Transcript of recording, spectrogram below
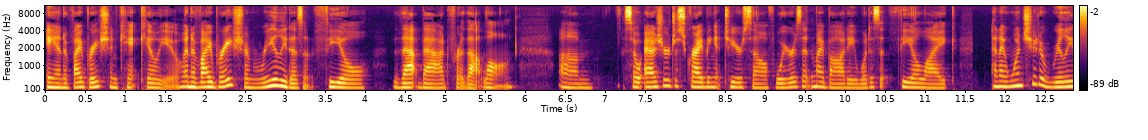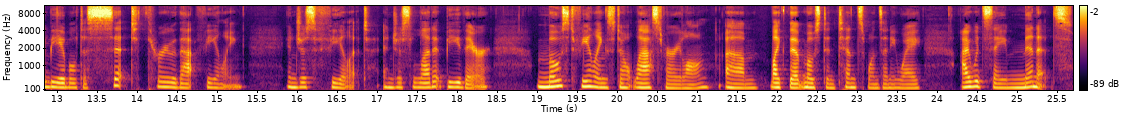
and a vibration can't kill you. And a vibration really doesn't feel that bad for that long. Um, so, as you're describing it to yourself, where is it in my body? What does it feel like? And I want you to really be able to sit through that feeling and just feel it and just let it be there. Most feelings don't last very long, um, like the most intense ones, anyway. I would say minutes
